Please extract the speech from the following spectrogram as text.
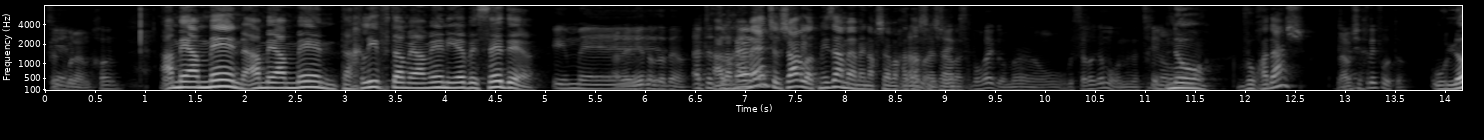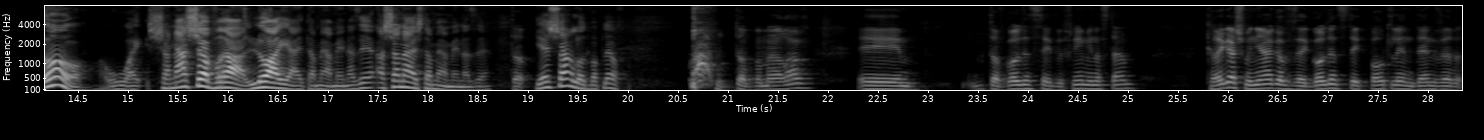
אצל כן. כולם, נכון? המאמן, המאמן, תחליף את המאמן, יהיה בסדר. עם... אה, על מי אתה מדבר? אתה על זוכר? המאמן של שרלוט, מי זה המאמן עכשיו החדש למה? של שרלוט? ג'יימס בורגו, מה, הוא בסדר גמור, הם מנצחים. נו. והוא חדש? למה שהחליפו אותו? הוא לא, הוא שנה שעברה לא היה את המאמן הזה, השנה יש את המאמן הזה. טוב, יש שרלוט בפלייאוף. טוב, במערב, אה, טוב, גולדן סטייט בפנים מן הסתם. כרגע השמינייה אגב זה גולדן סטייט, פורטלנד, דנבר,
